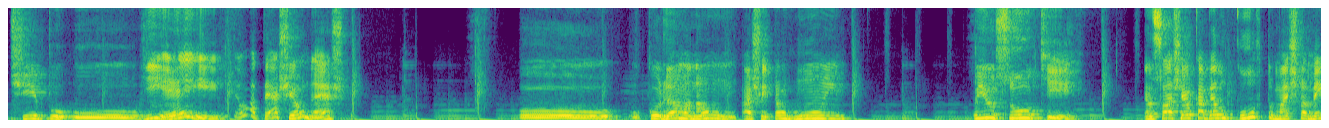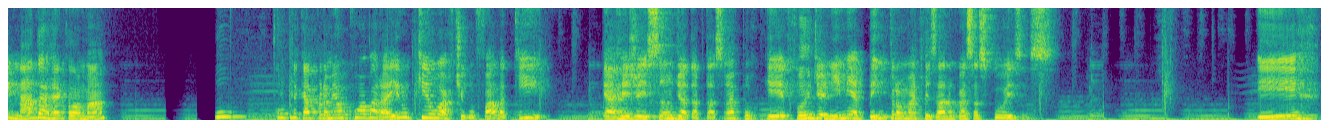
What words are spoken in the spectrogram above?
Tipo, o Riei, eu até achei honesto. O, o Kurama não achei tão ruim. O Yusuke, eu só achei o cabelo curto, mas também nada a reclamar. O complicado pra mim é o Kuwabara. E o que o artigo fala aqui, que a rejeição de adaptação é porque fã de anime é bem traumatizado com essas coisas. E,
